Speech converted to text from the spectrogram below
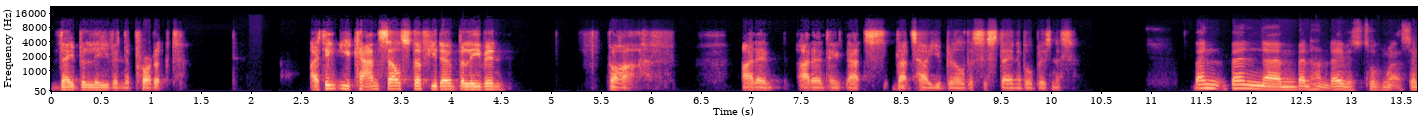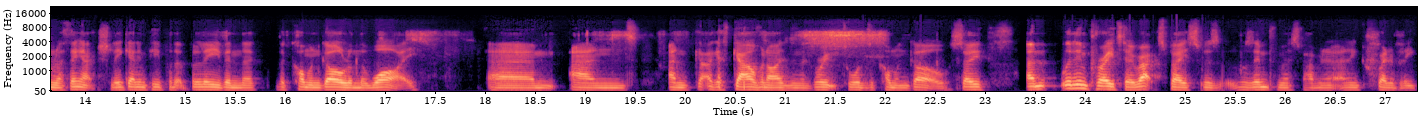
they believe in the product. I think you can sell stuff you don't believe in but I don't I don't think that's that's how you build a sustainable business. Ben Ben um, Ben Hunt Davis talking about a similar thing actually, getting people that believe in the the common goal and the why, um, and and I guess galvanizing the group towards a common goal. So um, within Pareto, Rackspace was was infamous for having an incredibly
